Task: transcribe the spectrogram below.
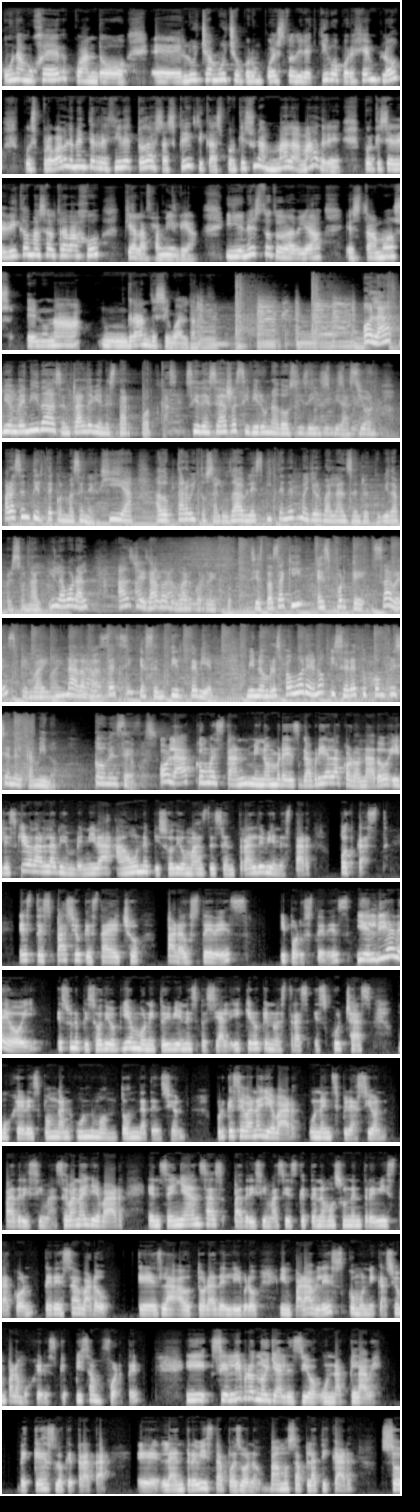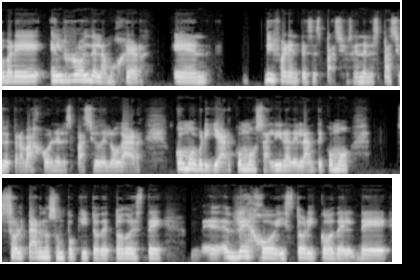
Una mujer cuando eh, lucha mucho por un puesto directivo, por ejemplo, pues probablemente recibe todas las críticas porque es una mala madre, porque se dedica más al trabajo que a la familia. Y en esto todavía estamos en una mm, gran desigualdad. Hola, bienvenida a Central de Bienestar Podcast. Si deseas recibir una dosis de inspiración para sentirte con más energía, adoptar hábitos saludables y tener mayor balance entre tu vida personal y laboral, has, llegado, al lugar correcto. Si estás aquí es porque sabes que no hay, nada, más sexy que sentirte bien. Mi nombre es Pau Moreno y seré tu cómplice en el camino. Comencemos. Hola, ¿cómo están? Mi nombre es Gabriela Coronado y les quiero dar la bienvenida a un episodio más de Central de Bienestar Podcast, este espacio que está hecho para ustedes y por ustedes. Y el día de hoy es un episodio bien bonito y bien especial y quiero que nuestras escuchas mujeres pongan un montón de atención porque se van a llevar una inspiración padrísima, se van a llevar enseñanzas padrísimas y es que tenemos una entrevista con Teresa Baró, que es la autora del libro Imparables, Comunicación para Mujeres que Pisan Fuerte. Y si el libro no ya les dio una clave de qué es lo que trata eh, la entrevista, pues bueno, vamos a platicar sobre el rol de la mujer en diferentes espacios, en el espacio de trabajo, en el espacio del hogar, cómo brillar, cómo salir adelante, cómo soltarnos un poquito de todo este eh, dejo histórico de, de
